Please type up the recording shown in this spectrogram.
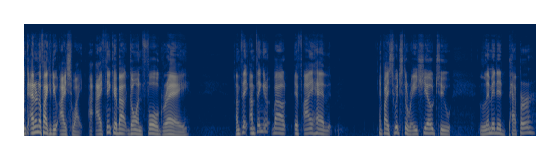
Okay, I don't know if I could do ice white. I, I think about going full gray. I'm I'm thinking about if I had if I switched the ratio to limited pepper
